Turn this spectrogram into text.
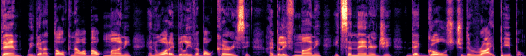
Then we're gonna talk now about money and what i believe about currency. I believe money it's an energy that goes to the right people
